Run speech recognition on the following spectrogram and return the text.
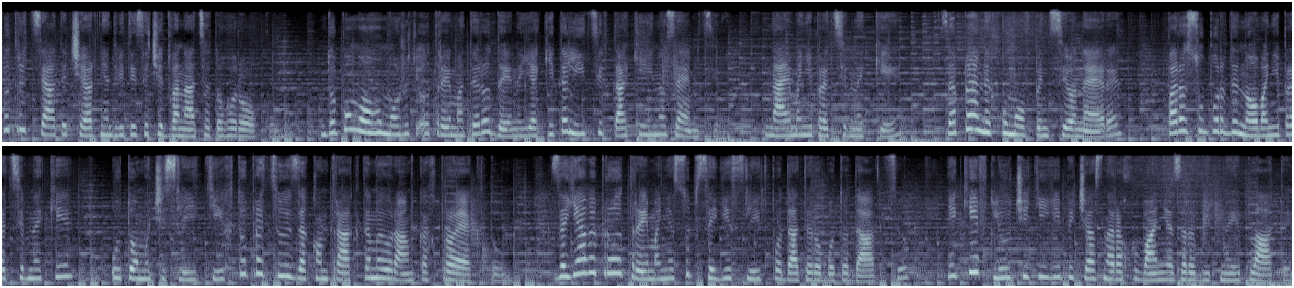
по 30 червня 2012 року. Допомогу можуть отримати родини як італійців, так і іноземців, наймані працівники, за певних умов пенсіонери, парасубординовані працівники, у тому числі й ті, хто працює за контрактами у рамках проекту. Заяви про отримання субсидій слід подати роботодавцю, який включить її під час нарахування заробітної плати.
